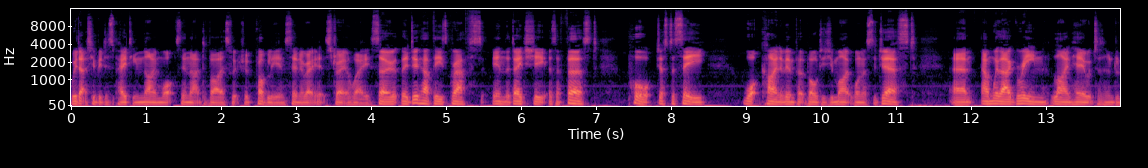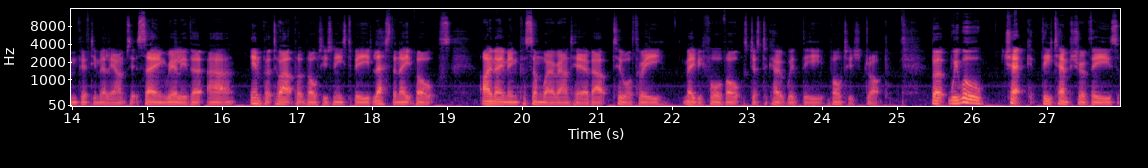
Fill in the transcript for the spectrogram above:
we'd actually be dissipating 9 watts in that device, which would probably incinerate it straight away. So they do have these graphs in the datasheet as a first port just to see what kind of input voltage you might want to suggest. Um, and with our green line here, which is 150 milliamps, it's saying really that our input to output voltage needs to be less than 8 volts. I'm aiming for somewhere around here, about 2 or 3, maybe 4 volts, just to cope with the voltage drop. But we will check the temperature of these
